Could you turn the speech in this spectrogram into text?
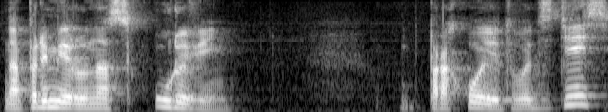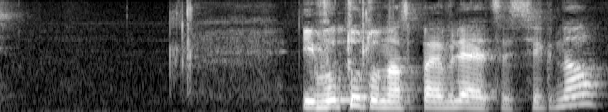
например, у нас уровень проходит вот здесь, и вот тут у нас появляется сигнал,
